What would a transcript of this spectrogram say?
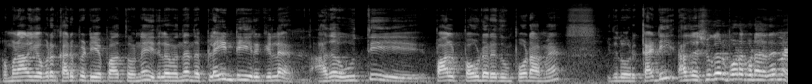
ரொம்ப நாளைக்கு அப்புறம் கருப்பட்டியை பார்த்தோன்னே இதில் வந்து அந்த பிளெயின் டீ இருக்குல்ல அதை ஊற்றி பால் பவுடர் எதுவும் போடாமல் இதில் ஒரு கடி அதில் சுகர் போடக்கூடாது தானே?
